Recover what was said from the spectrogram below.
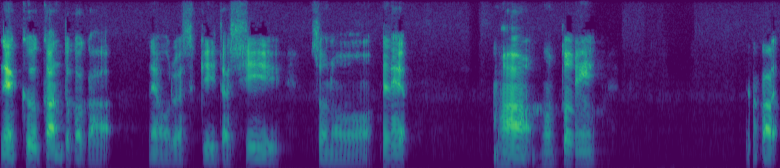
ね、空間とかが、ね、俺は好きだし、その、ね、まあ、本当に、なんか、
